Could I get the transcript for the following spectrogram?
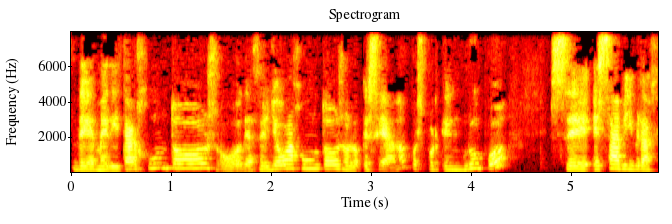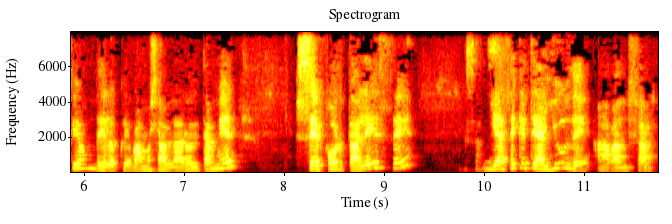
de meditar juntos o de hacer yoga juntos o lo que sea, ¿no? Pues porque en grupo se, esa vibración de lo que vamos a hablar hoy también se fortalece y hace que te ayude a avanzar.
